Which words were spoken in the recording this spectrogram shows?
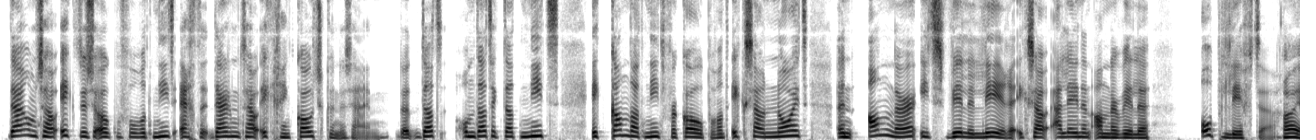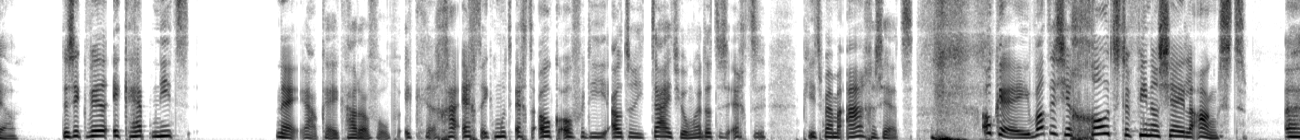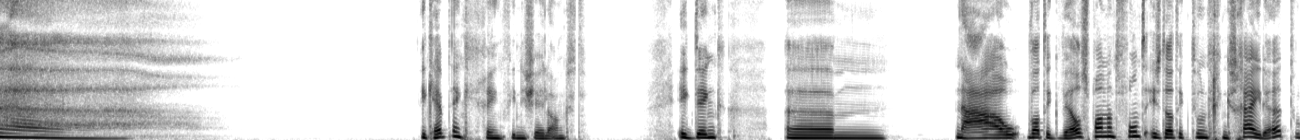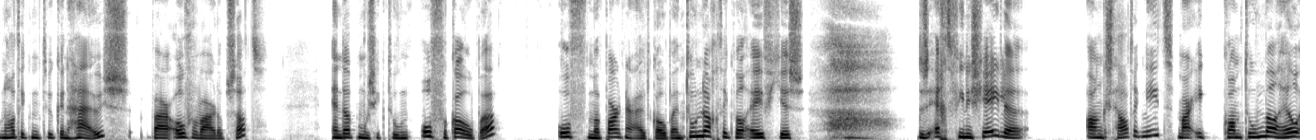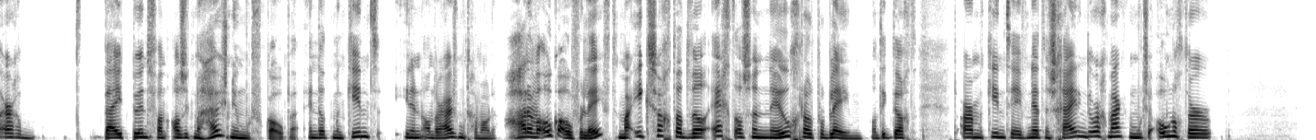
Daarom zou ik dus ook bijvoorbeeld niet echt, daarom zou ik geen coach kunnen zijn. Dat, dat, omdat ik dat niet, ik kan dat niet verkopen. Want ik zou nooit een ander iets willen leren. Ik zou alleen een ander willen opliften. Oh ja. Dus ik wil, ik heb niet. Nee, ja, oké, ik hou erover op. Ik ga echt, ik moet echt ook over die autoriteit, jongen. Dat is echt, eh, heb je iets bij me aangezet? Oké, wat is je grootste financiële angst? Eh, ik heb denk ik geen financiële angst. Ik denk, ehm, nou, wat ik wel spannend vond, is dat ik toen ik ging scheiden, toen had ik natuurlijk een huis waar overwaarde op zat. En dat moest ik toen of verkopen of mijn partner uitkopen. En toen dacht ik wel eventjes, dus echt financiële angst had ik niet, maar ik kwam toen wel heel erg bij het punt van als ik mijn huis nu moet verkopen en dat mijn kind in een ander huis moet gaan wonen, hadden we ook overleefd. Maar ik zag dat wel echt als een heel groot probleem. Want ik dacht, het arme kind heeft net een scheiding doorgemaakt, dan moet ze ook nog er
